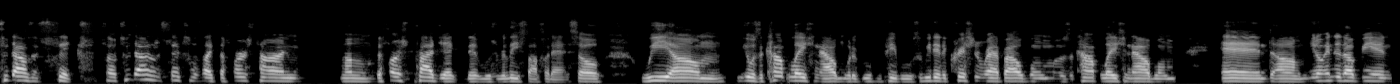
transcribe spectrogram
2006. So 2006 was like the first time, um, the first project that was released off of that. So we, um, it was a compilation album with a group of people. So we did a Christian rap album. It was a compilation album, and um, you know, ended up being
